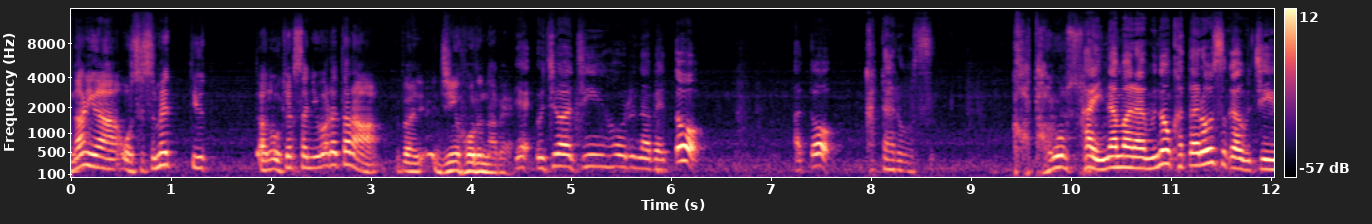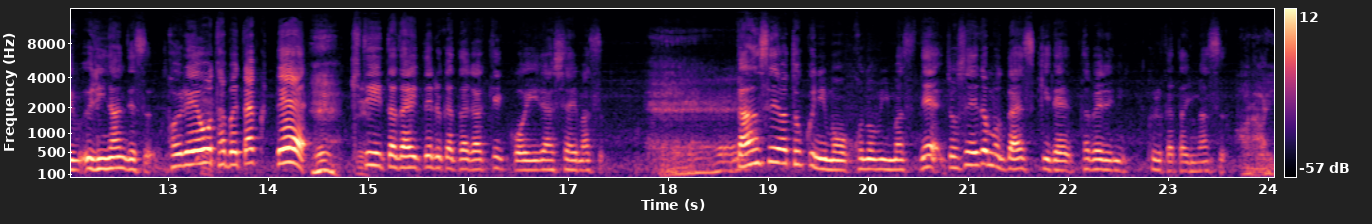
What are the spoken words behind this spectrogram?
何がおすすめっていうあのお客さんに言われたらやっぱりジンホール鍋。でうちはジンホール鍋とあと肩ロース。肩ロース、はい生ラムの肩ロースがうち売りなんです。これを食べたくてえ来ていただいてる方が結構いらっしゃいます。え。男性は特にもう好みますね。女性でも大好きで食べに来る方います。あらいい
